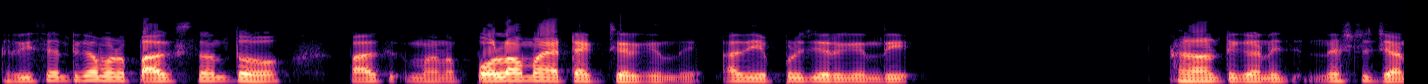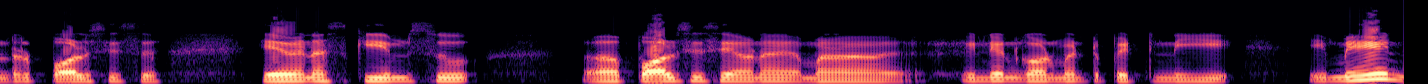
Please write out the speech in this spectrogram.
రీసెంట్గా మన పాకిస్తాన్తో పాకి మన పోలామా అటాక్ జరిగింది. అది ఎప్పుడు జరిగింది? అలాంటి కానీ నెక్స్ట్ జనరల్ పాలసీస్ ఏవైనా స్కీమ్స్ పాలసీస్ ఏమైనా మన ఇండియన్ గవర్నమెంట్ పెట్టినవి ఈ మెయిన్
